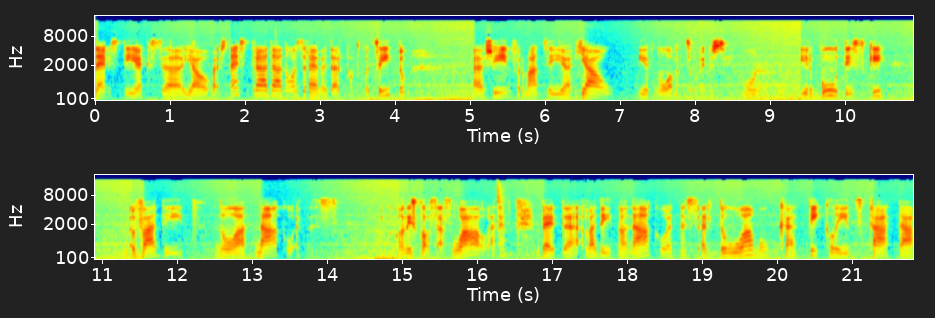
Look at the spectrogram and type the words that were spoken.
Nevis tie, kas uh, jau nestrādā nozarē vai dara kaut ko citu. Uh, šī informācija jau ir novecojusi. Un ir būtiski vadīt no nākotnes. Un izklausās, wow, ne? bet uh, vadīt no nākotnes ar domu, ka tiklīdz kā tā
